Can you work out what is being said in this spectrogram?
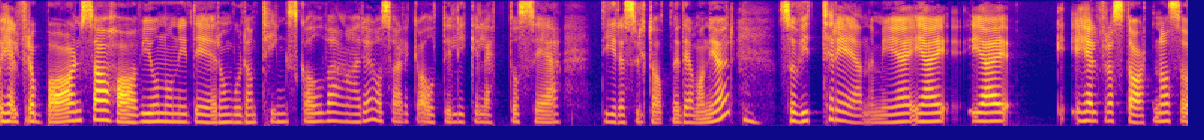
helt fra barn så har vi jo noen ideer om hvordan ting skal være, og så er det ikke alltid like lett å se de resultatene i det man gjør. Mm. Så vi trener mye. Jeg, jeg Helt fra starten av så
